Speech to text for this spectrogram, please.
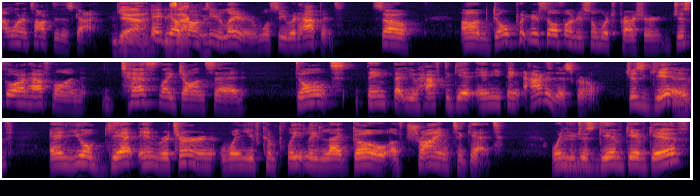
I want to talk to this guy. Yeah. Maybe exactly. I'll talk to you later. We'll see what happens. So um, don't put yourself under so much pressure. Just go out, have fun, test like John said. Don't think that you have to get anything out of this girl. Just give, mm. and you'll get in return when you've completely let go of trying to get. When mm. you just give, give, give,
